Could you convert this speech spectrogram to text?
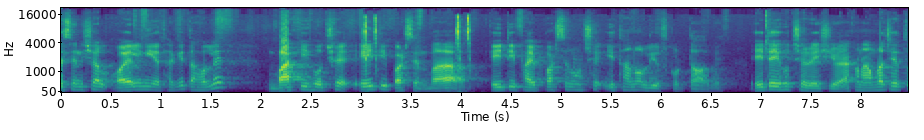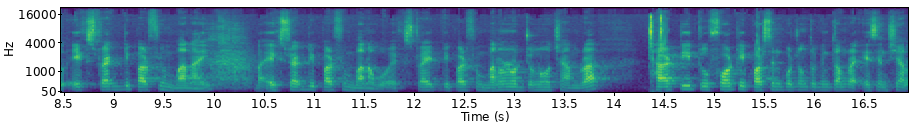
এসেনশিয়াল অয়েল নিয়ে থাকি, তাহলে বাকি হচ্ছে এইটি পার্সেন্ট বা এইটি ফাইভ পার্সেন্ট হচ্ছে ইথানল ইউজ করতে হবে। এইটাই হচ্ছে রেশিও এখন আমরা যেহেতু এক্সট্রাক্ট ডি পারফিউম বানাই বা এক্সট্রাক্ট ডি পারফিউম বানাবো এক্সট্রাক্ট ডি পারফিউম বানানোর জন্য হচ্ছে আমরা থার্টি টু ফর্টি পার্সেন্ট পর্যন্ত কিন্তু আমরা এসেনশিয়াল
